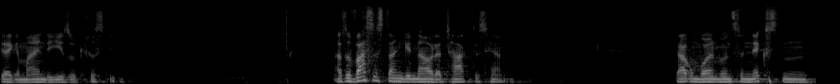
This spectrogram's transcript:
der Gemeinde Jesu Christi. Also was ist dann genau der Tag des Herrn? Darum wollen wir uns in der nächsten,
